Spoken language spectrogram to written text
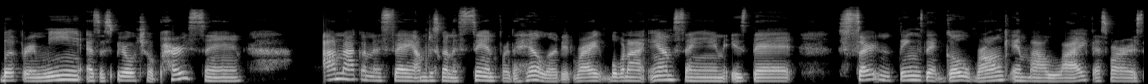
But for me as a spiritual person, I'm not going to say I'm just going to sin for the hell of it, right? But what I am saying is that certain things that go wrong in my life, as far as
